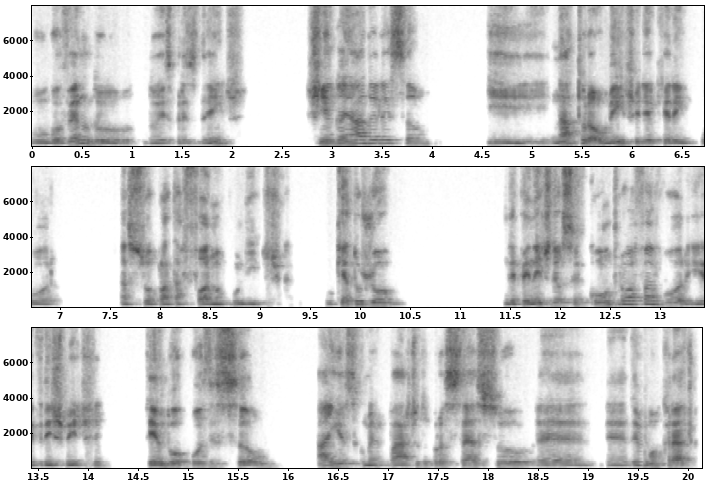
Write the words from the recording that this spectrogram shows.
O governo do, do ex-presidente tinha ganhado a eleição e, naturalmente, ele ia querer impor a sua plataforma política, o que é do jogo independente de eu ser contra ou a favor, e evidentemente tendo oposição a isso, como é parte do processo é, é, democrático.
